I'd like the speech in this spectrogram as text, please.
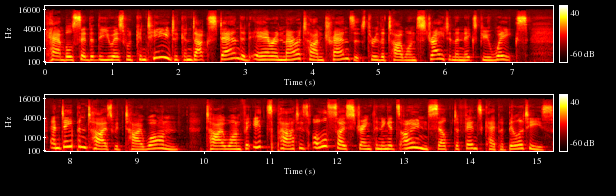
Campbell said that the US would continue to conduct standard air and maritime transits through the Taiwan Strait in the next few weeks and deepen ties with Taiwan. Taiwan, for its part, is also strengthening its own self defence capabilities.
